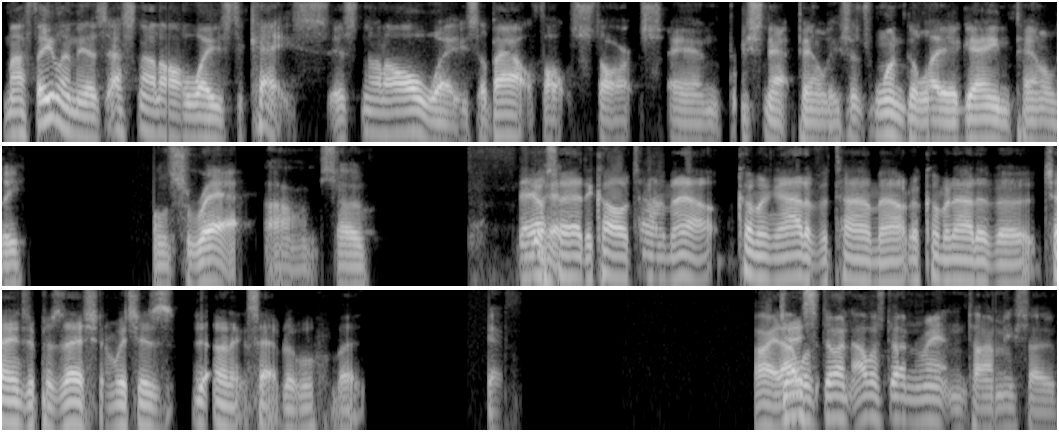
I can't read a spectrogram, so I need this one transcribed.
my feeling is that's not always the case. It's not always about false starts and pre-snap penalties. It's one delay a game penalty on Surratt. Um, so they also had to call timeout coming out of a timeout or coming out of a change of possession, which is unacceptable. But yeah. All right, Jason, I was done. I was done ranting, Tommy. So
